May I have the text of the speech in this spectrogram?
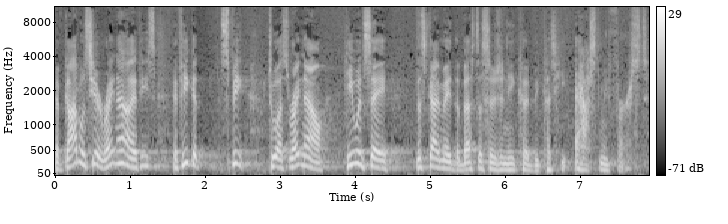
If God was here right now, if, he's, if he could speak to us right now, he would say, This guy made the best decision he could because he asked me first.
